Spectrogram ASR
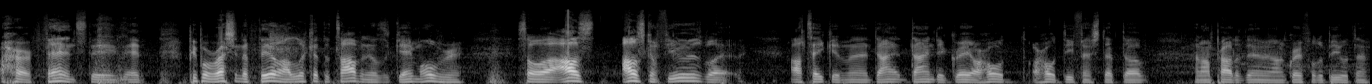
our fence thing, and people rushing the field. I look at the top, and it was game over. So uh, I was I was confused, but I'll take it, man. Dine, Dine did great. Our whole our whole defense stepped up, and I'm proud of them, and I'm grateful to be with them.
